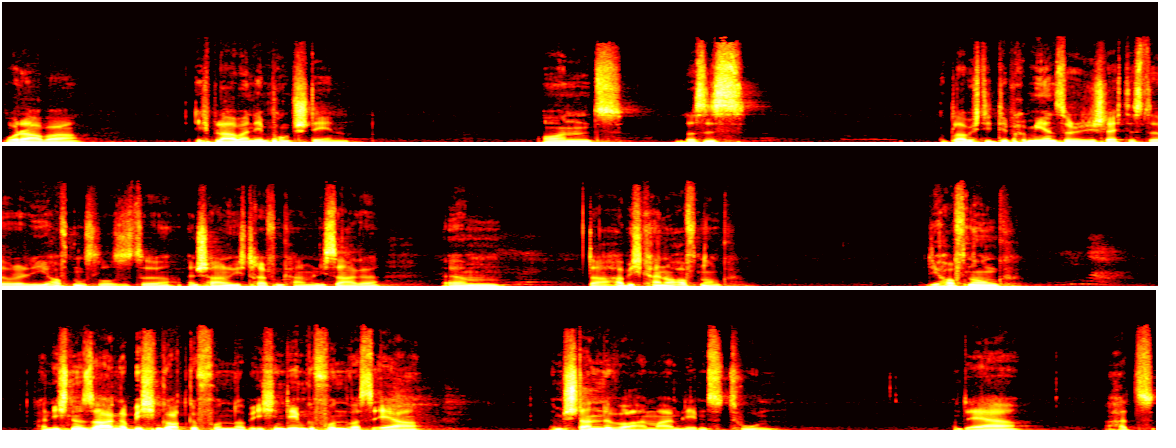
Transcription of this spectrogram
Oder aber ich bleibe an dem Punkt stehen. Und das ist, glaube ich, die deprimierendste oder die schlechteste oder die hoffnungsloseste Entscheidung, die ich treffen kann, wenn ich sage, ähm, da habe ich keine Hoffnung. Die Hoffnung, kann ich nur sagen, habe ich in Gott gefunden, habe ich in dem gefunden, was er imstande war, in meinem Leben zu tun. Und er hat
